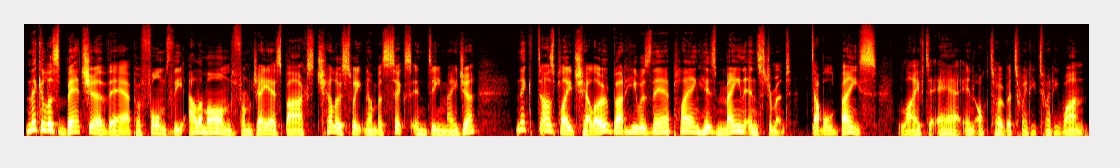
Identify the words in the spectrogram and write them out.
Nicholas Betcher there performed the Allemande from J.S. Bach's Cello Suite No. 6 in D major. Nick does play cello, but he was there playing his main instrument, double bass, live to air in October 2021.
